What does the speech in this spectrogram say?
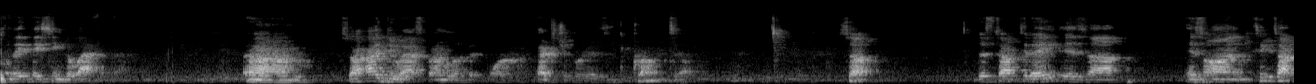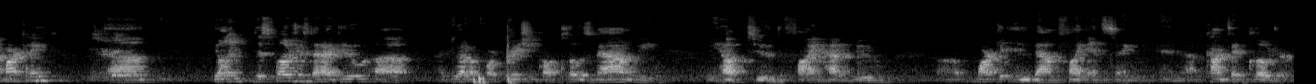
So they, they seem to laugh at that. Um, so I, I do ask, but I'm a little bit more extroverted, as you can probably tell. So this talk today is uh, is on TikTok marketing. Um, the only disclosures that I do, uh, I do have a corporation called Close Now, and we we help to define how to do uh, market inbound financing and uh, content closure.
